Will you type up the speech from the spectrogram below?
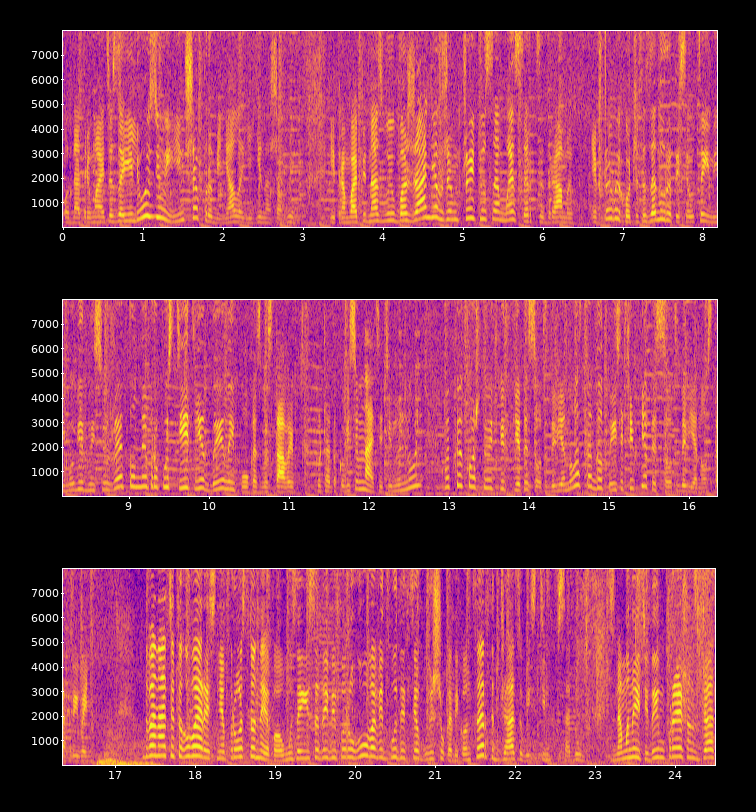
Одна тримається за ілюзію, інша проміняла її на жагу. І трамвай під назвою Бажання вже мчить у саме серце драми. Якщо ви хочете зануритися у цей неймовірний сюжет, то не пропустіть єдиний показ вистави. Початок о 18.00. Квитки коштують від 590 до 1590 гривень. 12 вересня просто неба у музеї садибі Пирогова відбудеться вишуканий концерт Джазовий стінг в саду. Знамениті The Impressions Jazz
